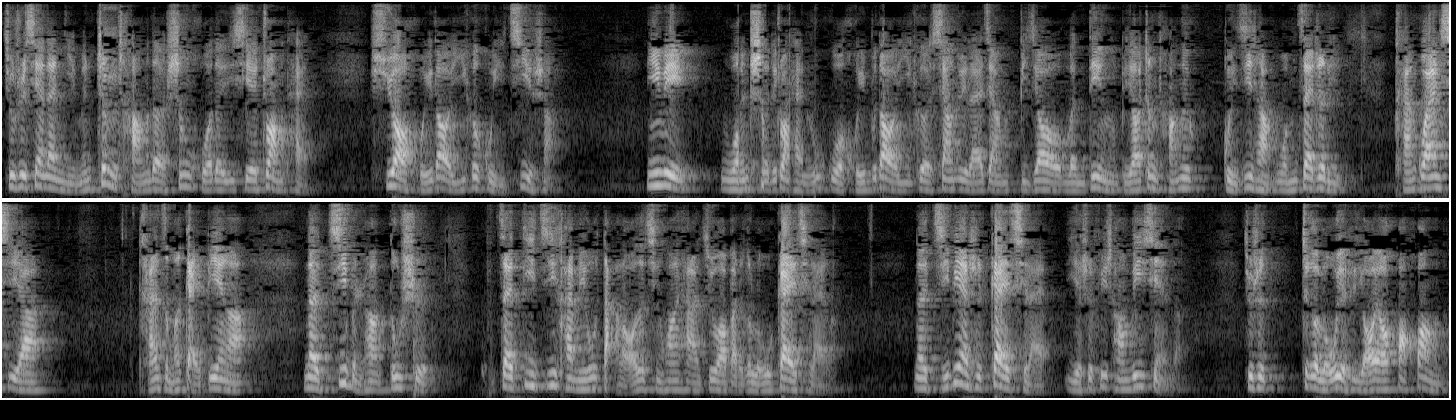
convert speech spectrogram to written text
就是现在你们正常的生活的一些状态，需要回到一个轨迹上，因为我们生活的状态如果回不到一个相对来讲比较稳定、比较正常的轨迹上，我们在这里谈关系啊，谈怎么改变啊，那基本上都是在地基还没有打牢的情况下，就要把这个楼盖起来了。那即便是盖起来，也是非常危险的，就是这个楼也是摇摇晃晃的。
